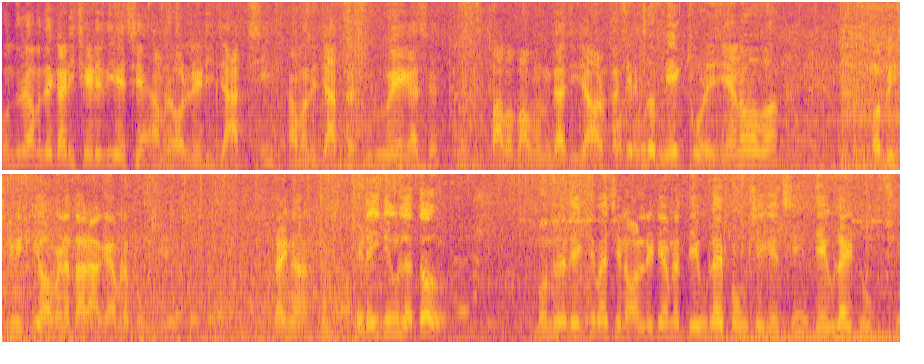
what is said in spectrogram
বন্ধুরা আমাদের গাড়ি ছেড়ে দিয়েছে। আমরা অলরেডি যাচ্ছি। আমাদের যাত্রা শুরু হয়ে গেছে। বাবা বামন গাজি যাওয়ার পথে। পুরো মেঘ করেছে জানো বাবা? ও বৃষ্টি মিষ্টি হবে না তার আগে আমরা পৌঁছে যাব। তাই না? এটাই দেউলা তো। বন্ধুরা দেখতে পাচ্ছেন অলরেডি আমরা দেউলায় পৌঁছে গেছি দেউলায় ঢুকছি।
